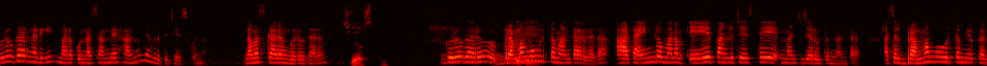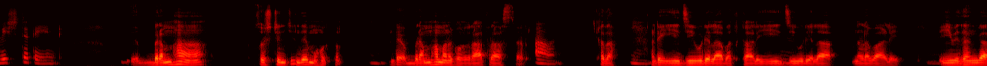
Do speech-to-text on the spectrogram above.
గురుగారిని అడిగి మనకున్న సందేహాలను నివృత్తి చేసుకుందాం. నమస్కారం గురుగారు సియోస్తుంది గురుగారు బ్రహ్మ ముహూర్తం అంటారు కదా ఆ టైంలో మనం ఏ ఏ పనులు చేస్తే మంచి జరుగుతుంది అంటారు అసలు బ్రహ్మ ముహూర్తం యొక్క విశిష్టత ఏంటి? బ్రహ్మ సృష్టించిందే ముహూర్తం. అంటే బ్రహ్మ మనకు ఒక రాత రాస్తాడు. కదా! అంటే ఈ జీవుడు ఎలా బతకాలి? ఈ జీవుడు ఎలా నడవాలి? ఈ విధంగా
